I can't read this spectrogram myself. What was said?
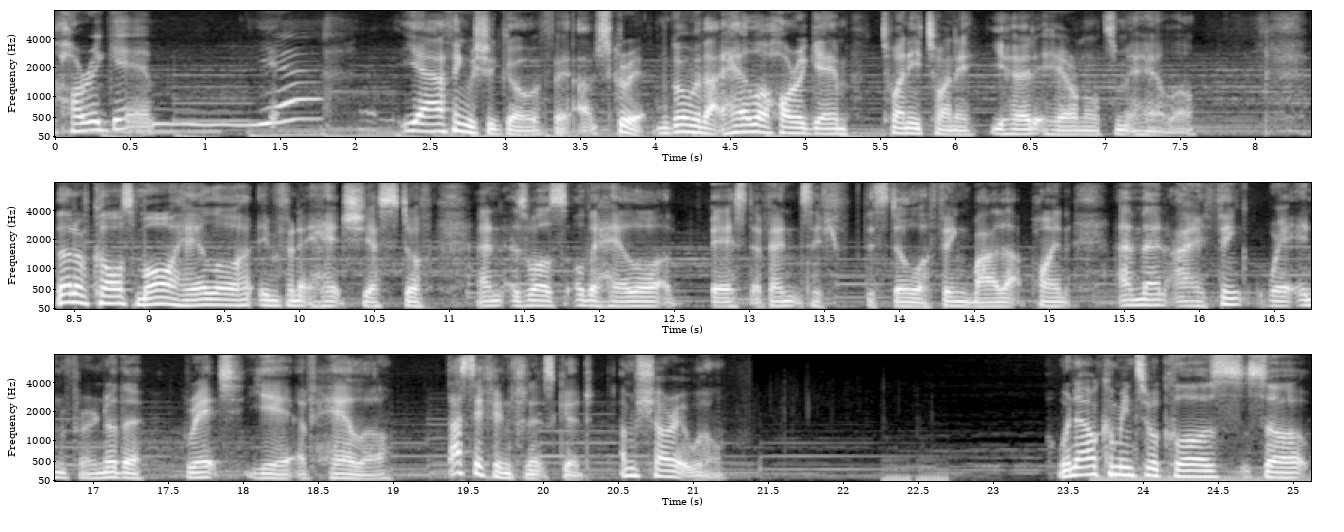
horror game? Yeah? Yeah, I think we should go with it. Uh, screw it. I'm going with that. Halo Horror Game 2020. You heard it here on Ultimate Halo. Then, of course, more Halo Infinite HCS stuff, and as well as other Halo based events if there's still a thing by that point. And then I think we're in for another great year of Halo. That's if Infinite's good. I'm sure it will. We're now coming to a close, so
